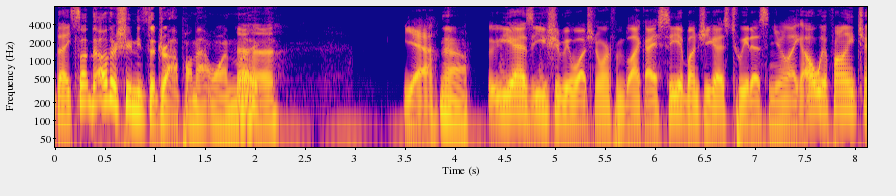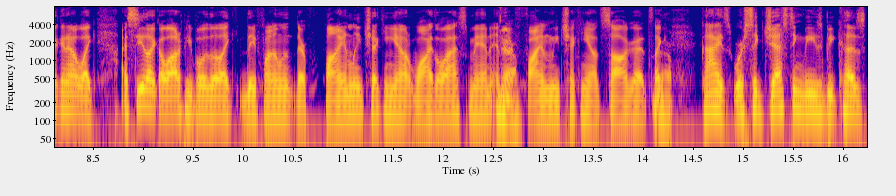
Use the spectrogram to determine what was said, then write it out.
like so the other shoe needs to drop on that one. Like, uh-huh. Yeah. no, You guys, you should be watching Orphan Black. I see a bunch of you guys tweet us, and you're like, "Oh, we're finally checking out." Like, I see like a lot of people that like they finally they're finally checking out Y: The Last Man, and they're finally checking out Saga. It's like, guys, we're suggesting these because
